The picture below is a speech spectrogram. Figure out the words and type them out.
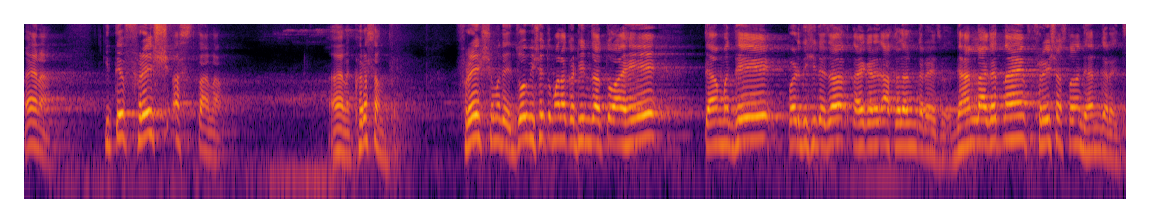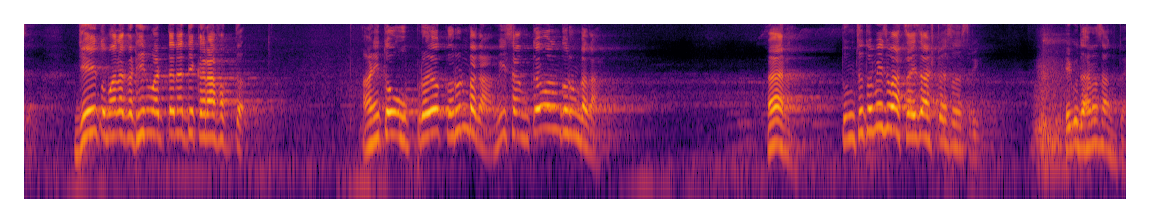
आहे ना? की ते फ्रेश असताना. हा ना खरं सांगतो. फ्रेशमध्ये जो विषय तुम्हाला कठीण जातो आहे त्यामध्ये पडदिशी त्याचा काय करायचं आकलन करायचं. ध्यान लागत नाही फ्रेश असताना ध्यान करायचं. जे तुम्हाला कठीण वाटतं ना ते करा फक्त. आणि तो उपप्रयोग करून बघा. मी सांगतोय म्हणून करून बघा. हा ना. तुमचं तुम्हीच वाचायचं अष्टसहस्त्री एक उदाहरण सांगतोय.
